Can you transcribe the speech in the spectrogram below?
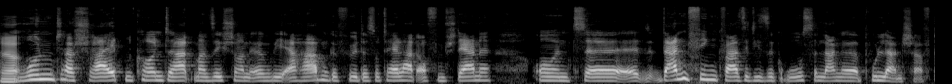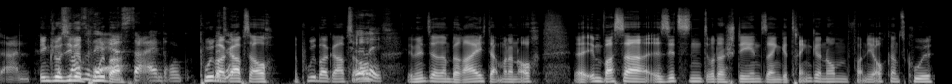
Ja. runterschreiten konnte, hat man sich schon irgendwie erhaben gefühlt. Das Hotel hat auch fünf Sterne. Und äh, dann fing quasi diese große, lange Poollandschaft an. Inklusive das war so Poolbar. Der erste Eindruck. Poolbar gab es auch. Eine Poolbar gab es auch im hinteren Bereich. Da hat man dann auch äh, im Wasser sitzend oder stehend sein Getränk genommen. Fand ich auch ganz cool.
